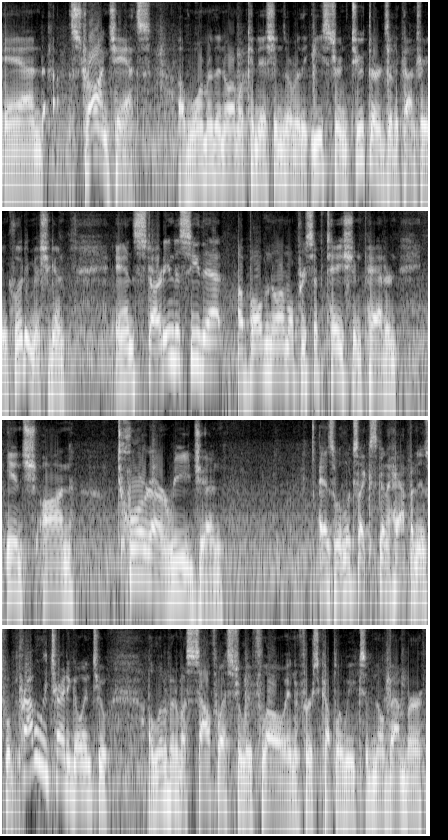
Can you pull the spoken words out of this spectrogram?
and strong chance of warmer than normal conditions over the eastern two thirds of the country, including Michigan, and starting to see that above normal precipitation pattern inch on toward our region. As what looks like is going to happen is we'll probably try to go into a little bit of a southwesterly flow in the first couple of weeks of November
